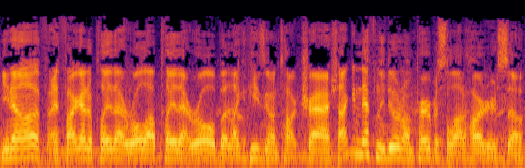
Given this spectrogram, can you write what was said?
you know, if, if I got to play that role, I'll play that role. But like, if he's going to talk trash, I can definitely do it on purpose a lot harder. So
